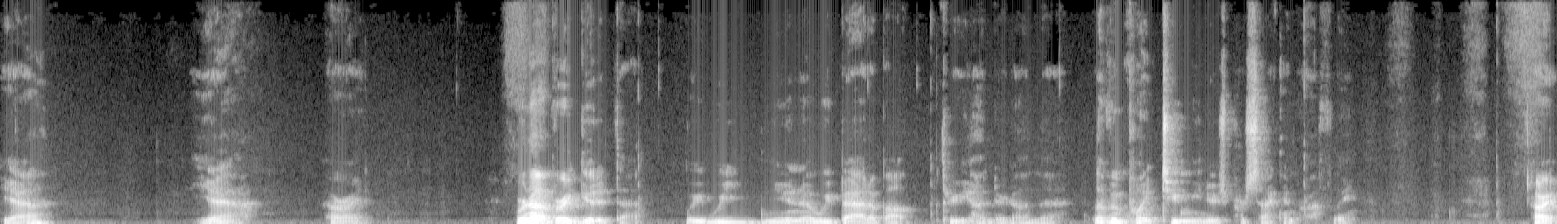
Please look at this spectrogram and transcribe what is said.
Yeah? Yeah. All right. We're not very good at that. We, we you know, we bat about 300 on that. 11.2 meters per second, roughly. All right.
